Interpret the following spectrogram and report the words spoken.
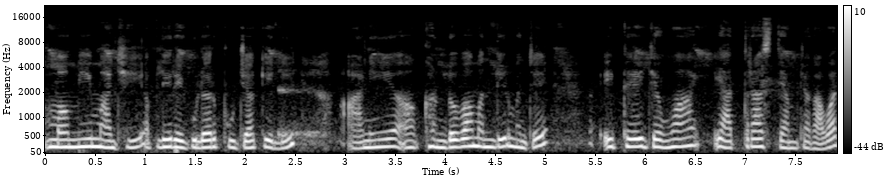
मग मी माझी आपली रेग्युलर पूजा केली आणि खंडोबा मंदिर म्हणजे इथे जेव्हा यात्रा असते आमच्या गावात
